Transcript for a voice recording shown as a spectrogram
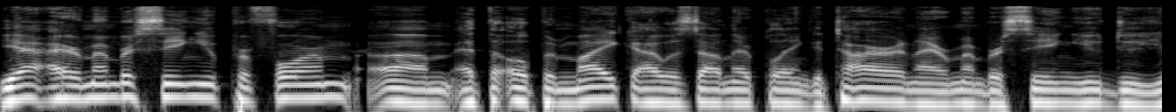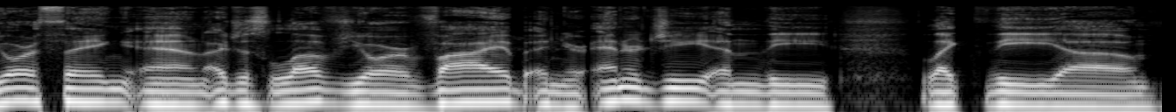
yeah. I remember seeing you perform um, at the open mic. I was down there playing guitar, and I remember seeing you do your thing. And I just loved your vibe and your energy and the like the um,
